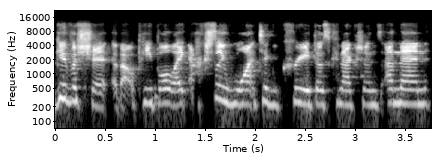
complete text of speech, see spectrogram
give a shit about people. Like actually want to create those connections. And then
